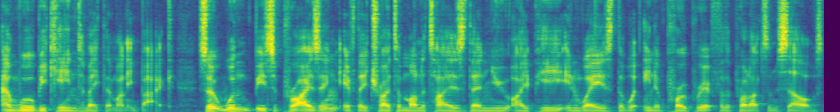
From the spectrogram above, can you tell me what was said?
and will be keen to make that money back. So it wouldn't be surprising if they tried to monetize their new IP in ways that were inappropriate for the products themselves.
